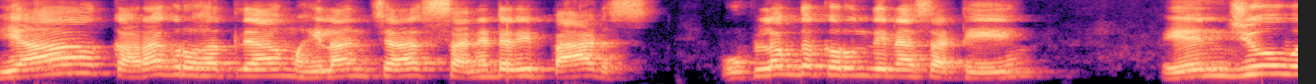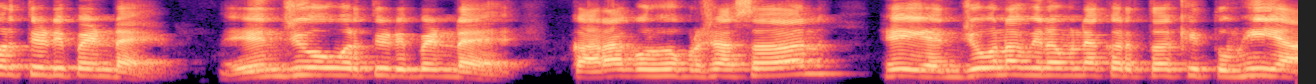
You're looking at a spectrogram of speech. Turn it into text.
या कारागृहातल्या महिलांच्या सॅनिटरी पॅड्स उपलब्ध करून देण्यासाठी एन जी ओवरती डिपेंड आहे. एन जी ओवरती डिपेंड आहे. कारागृह प्रशासन हे एन जी ओना विनवण्या करतं की तुम्ही या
